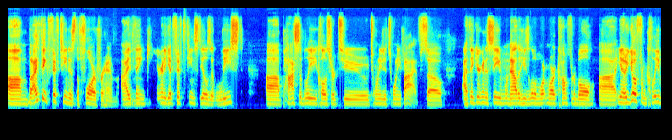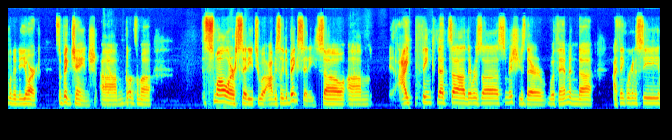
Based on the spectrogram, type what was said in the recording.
Um, but i think 15 is the floor for him. I mm-hmm. think you're going to get 15 steals at least uh, possibly closer to 20 to 25 so i think you're going to see well, now that he's a little more, more comfortable uh, you know you go from cleveland to new york it's a big change. Um, going from a smaller city to obviously the big city. So um, I think that uh, there was uh, some issues there with him, and uh, I think we're going to see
